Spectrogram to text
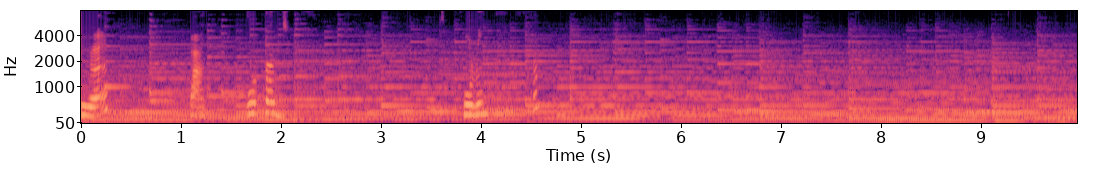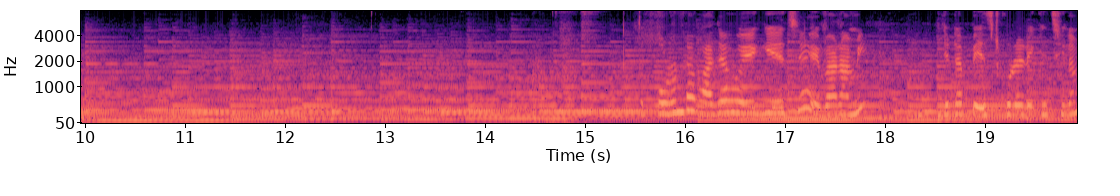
এবার গোটা তো ফোড়নটা ভাজা হয়ে গিয়েছে। এবার আমি যেটা পেস্ট করে রেখেছিলাম,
